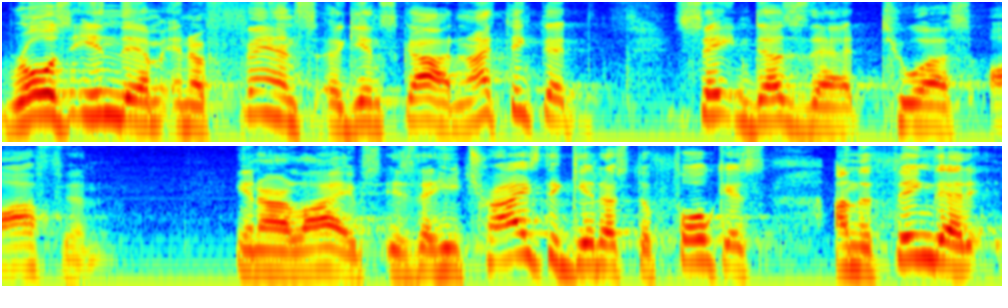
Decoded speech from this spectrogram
Rose in them an offense against God. And I think that Satan does that to us often in our lives, is that he tries to get us to focus on the thing that,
